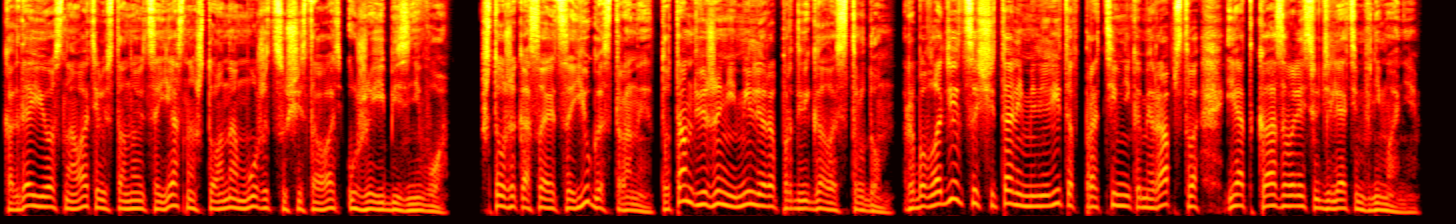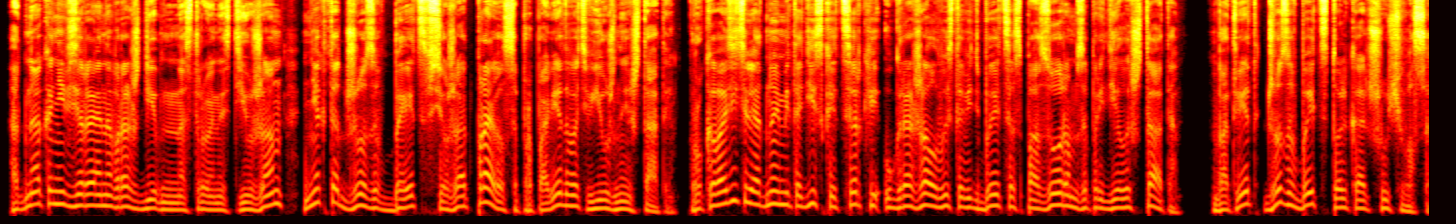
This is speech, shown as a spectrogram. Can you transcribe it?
когда ее основателю становится ясно, что она может существовать уже и без него. Что же касается юга страны, то там движение Миллера продвигалось с трудом. Рабовладельцы считали миллеритов противниками рабства и отказывались уделять им внимание. Однако, невзирая на враждебную настроенность южан, некто Джозеф Бейтс все же отправился проповедовать в Южные Штаты. Руководитель одной методистской церкви угрожал выставить Бейтса с позором за пределы штата. В ответ Джозеф Бейтс только отшучивался.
